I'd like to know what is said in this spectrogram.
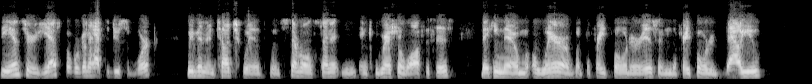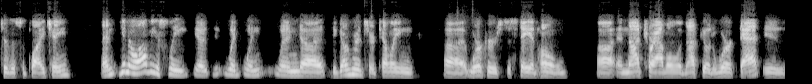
The answer is yes, but we're going to have to do some work. We've been in touch with, with several Senate and, and congressional offices, making them aware of what the freight forwarder is and the freight forwarder value to the supply chain. And, you know, obviously, uh, when, when, when uh, the governments are telling uh, workers to stay at home uh, and not travel and not go to work, that is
